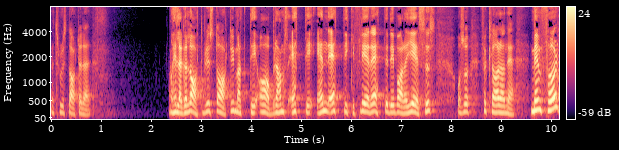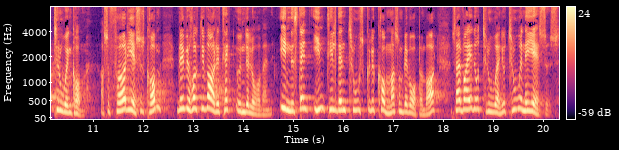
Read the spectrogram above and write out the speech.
Jeg tror det starter der. Og Hele Galaterbrevet starter med at det er Abrahams ett, det er en ett, ikke flere etter, det er bare Jesus. Og så forklarer han det. Men før troen kom, altså før Jesus kom, ble vi holdt i varetekt under loven. Innestengt inntil den tro skulle komme som ble åpenbart. Så her, hva er da troen? Jo, troen er Jesus.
